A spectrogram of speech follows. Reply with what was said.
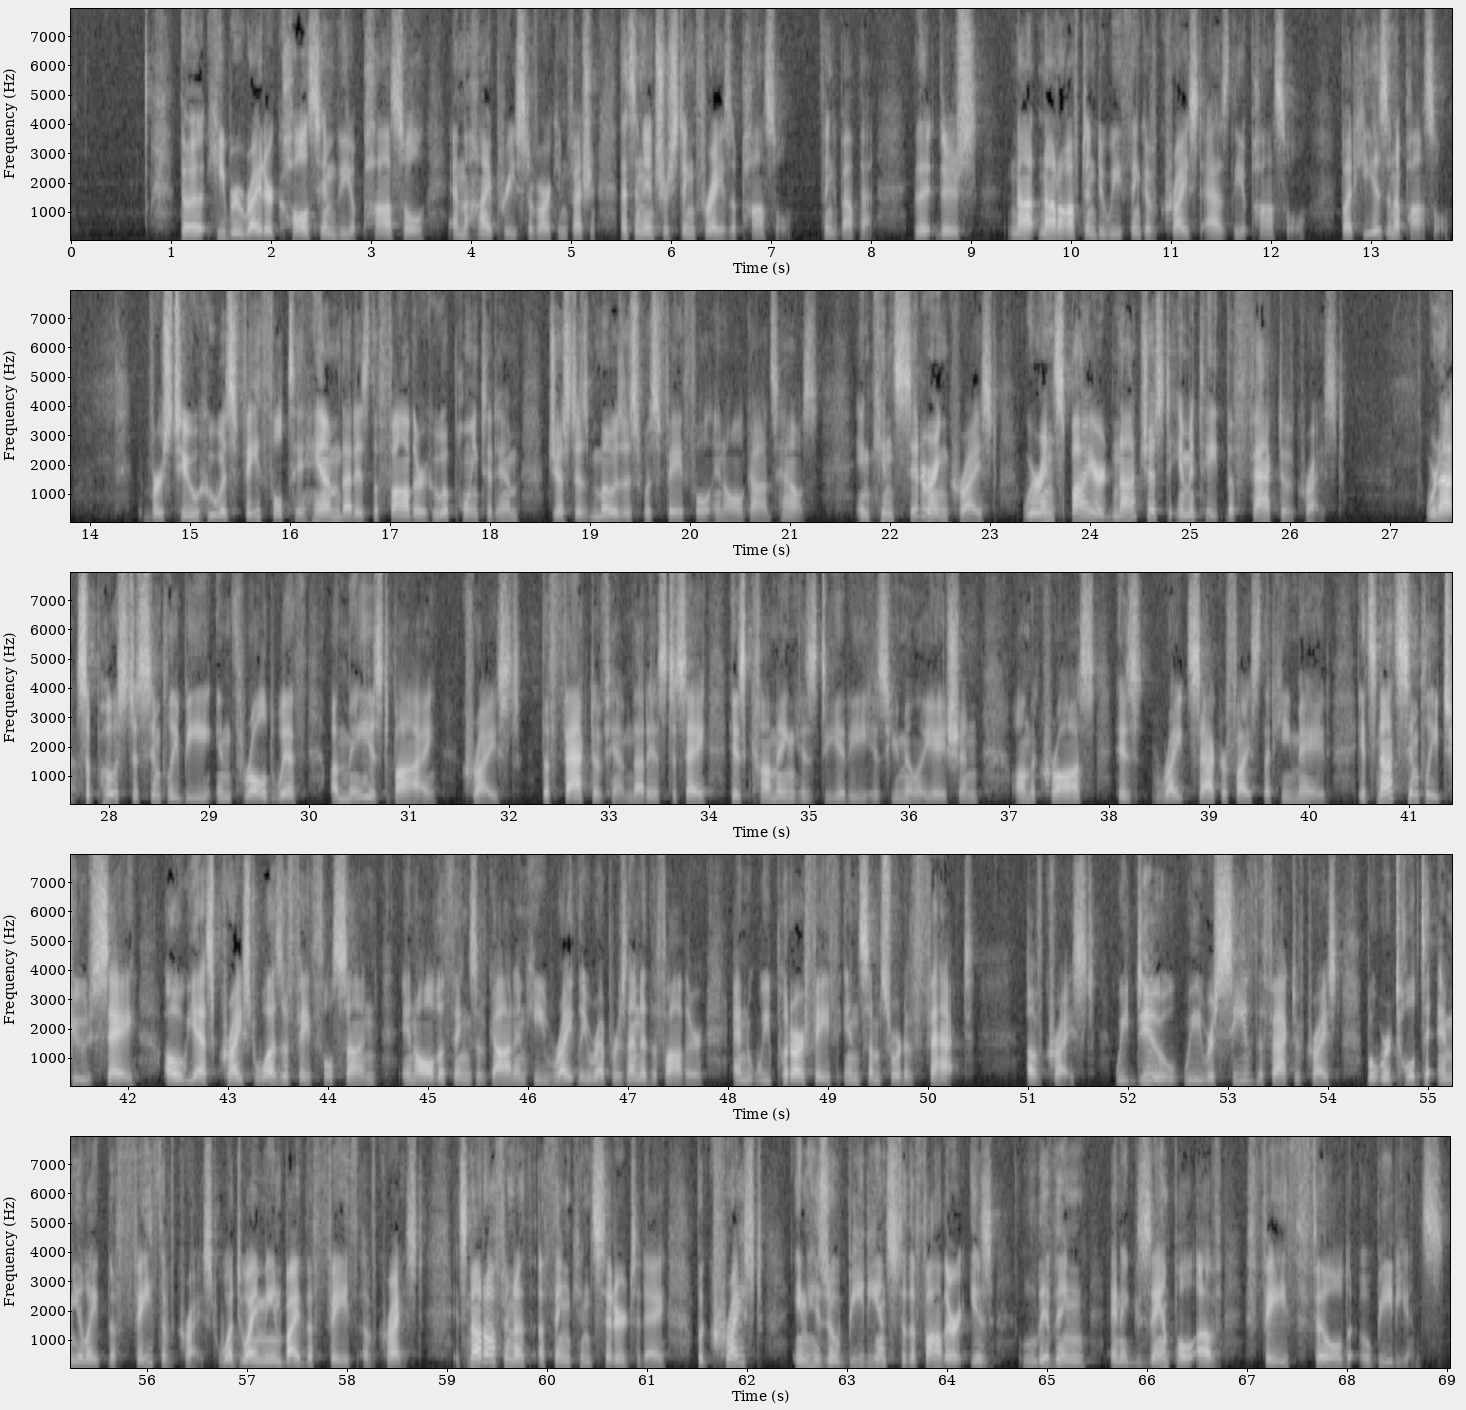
The Hebrew writer calls him the apostle and the high priest of our confession. That's an interesting phrase, apostle. Think about that. There's not, not often do we think of Christ as the apostle, but he is an apostle. Verse 2 Who was faithful to him, that is the Father who appointed him, just as Moses was faithful in all God's house. In considering Christ, we're inspired not just to imitate the fact of Christ. We're not supposed to simply be enthralled with, amazed by Christ, the fact of him, that is to say, his coming, his deity, his humiliation on the cross, his right sacrifice that he made. It's not simply to say, oh, yes, Christ was a faithful son in all the things of God, and he rightly represented the Father, and we put our faith in some sort of fact of Christ. We do, we receive the fact of Christ, but we're told to emulate the faith of Christ. What do I mean by the faith of Christ? It's not often a, a, thing considered today, but Christ, in his obedience to the Father, is living an example of faith filled obedience.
